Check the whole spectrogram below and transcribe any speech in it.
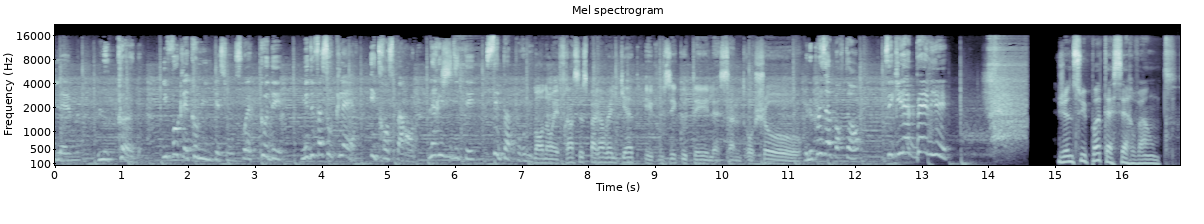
il aime le code. Il faut que la communication soit codée, mais de façon claire et transparente. La rigidité, c'est pas pour nous. Mon nom est Francis parent et vous écoutez le Sandro Show. Mais le plus important, c'est qu'il est bélier. Je ne suis pas ta servante.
